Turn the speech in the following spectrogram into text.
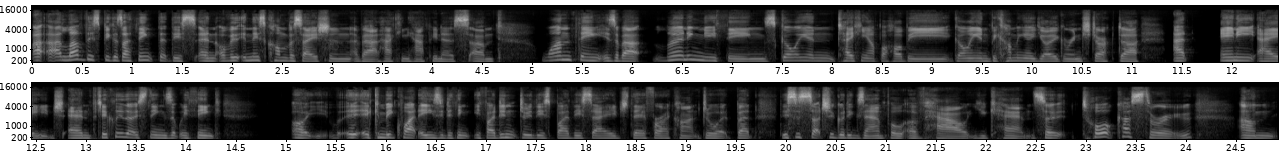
I, I, love this because I think that this and in this conversation about hacking happiness. Um, one thing is about learning new things, going and taking up a hobby, going and becoming a yoga instructor at any age, and particularly those things that we think oh, it, it, can be quite easy to think if I didn't do this by this age, therefore I can't do it. But this is such a good example of how you can. So, talk us through um,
